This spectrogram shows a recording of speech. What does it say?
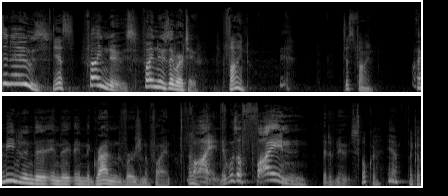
the news. Yes, Fine news. Fine news. They were too. fine. Yeah. Just fine. I mean it in the in the in the grand version of fine. Oh. Fine. It was a fine bit of news. Okay. Yeah. Like a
